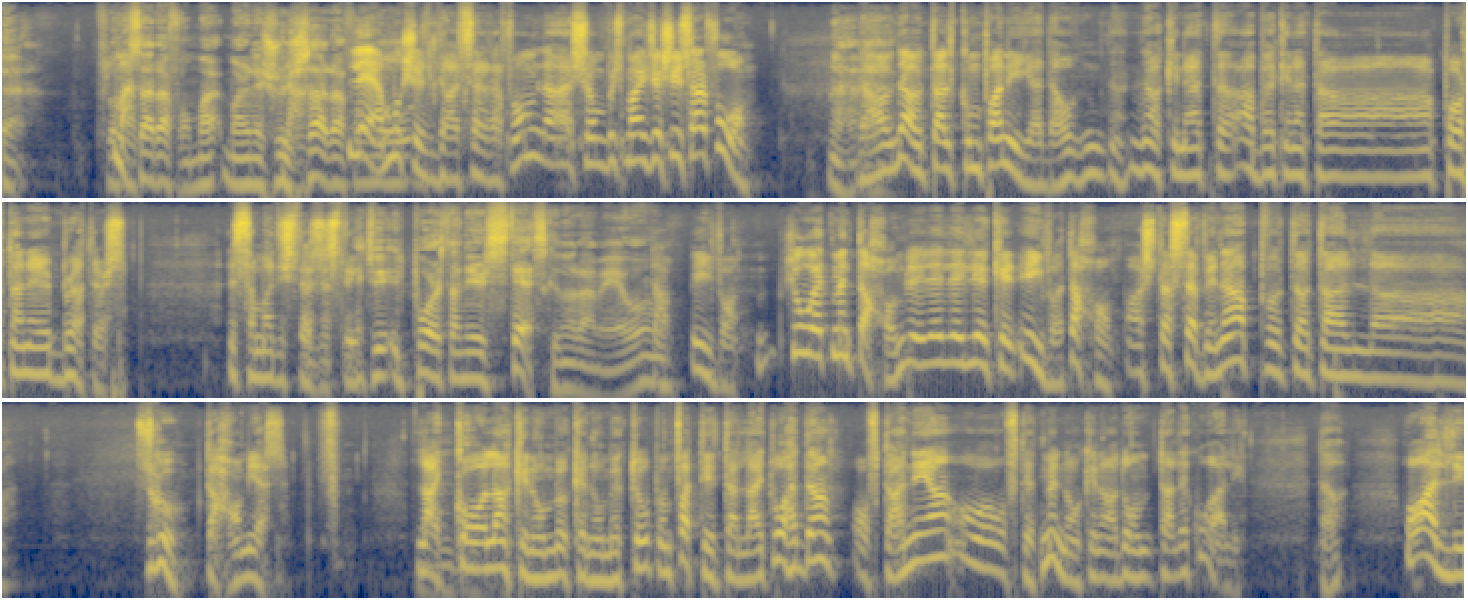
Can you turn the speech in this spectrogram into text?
Le, flok sarrafhom, ma rnexxux isarrafhom. Le, mhux il-għal sarrafhom, għax biex ma jerġax isarrfuhom. Dawn dawn tal-kumpanija dawn, dawn kienet qabel kienet ta' Portaner Brothers. Issa ma dix teżisti. Il-portanir stess kienu ramew. Iva, xu għet minn taħħom li kien Iva taħħom, għax ta' 7 up tal- Żgur, tagħhom, yes. Like kola kienu kienu miktub, infatti tellajt waħda u ftaħniha u ftit minnhom kienu għadhom tal-ekwali. Da. U għalli,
